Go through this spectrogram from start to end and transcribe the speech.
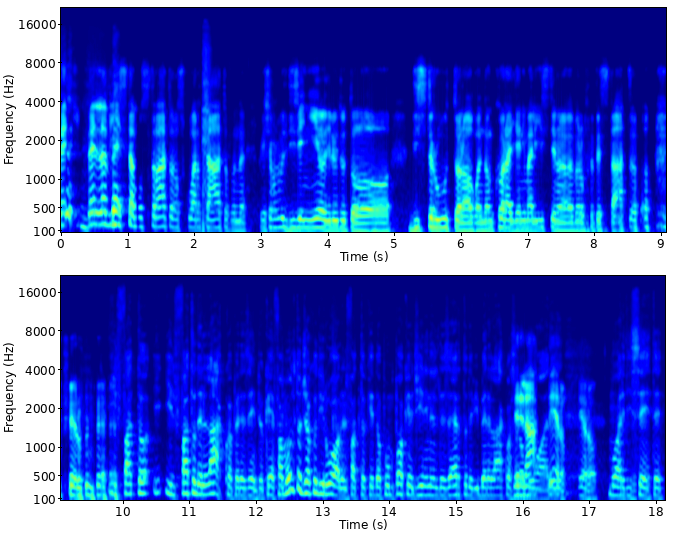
Be- bella vista, Beh. mostrato, no, squartato, con... perché c'è proprio il disegnino di lui tutto distrutto, no? quando ancora gli animalisti non avrebbero protestato. un... il, fatto, il, fatto, dell'acqua, per esempio, che fa molto gioco di ruolo, il fatto che dopo un po' che giri nel deserto devi bere l'acqua, se no muori. Vero, vero. Muori di sete.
